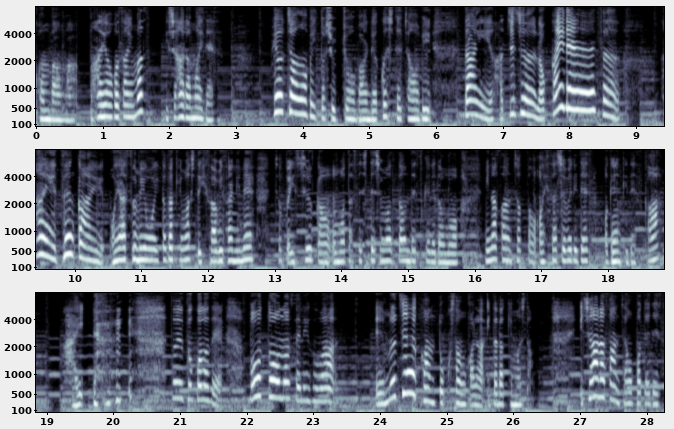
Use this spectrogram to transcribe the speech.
こんばんは、おはようございます。石原舞です。フューチャーオビット出張版略してチャオビ第86回ですはい、前回お休みをいただきまして久々にね、ちょっと1週間お待たせしてしまったんですけれども、皆さんちょっとお久しぶりです。お元気ですか？はい。というところで、冒頭のセリフは、MJ 監督さんからいただきました。石原さん、ちゃんぽてです。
